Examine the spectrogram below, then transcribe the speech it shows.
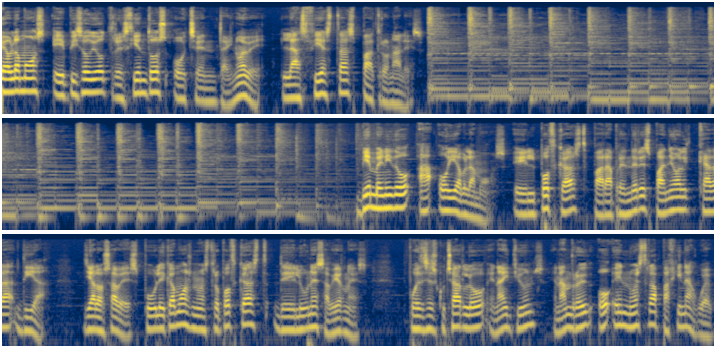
hablamos episodio 389, las fiestas patronales. Bienvenido a Hoy Hablamos, el podcast para aprender español cada día. Ya lo sabes, publicamos nuestro podcast de lunes a viernes. Puedes escucharlo en iTunes, en Android o en nuestra página web.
